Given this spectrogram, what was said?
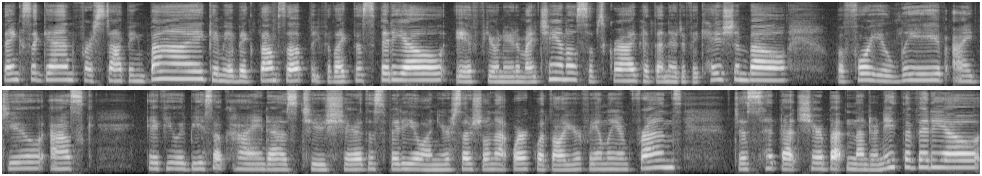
thanks again for stopping by. Give me a big thumbs up if you like this video. If you're new to my channel, subscribe, hit that notification bell. Before you leave, I do ask if you would be so kind as to share this video on your social network with all your family and friends, just hit that share button underneath the video.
